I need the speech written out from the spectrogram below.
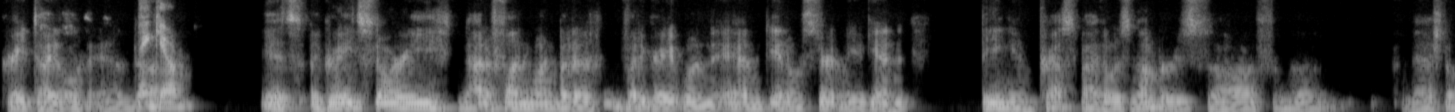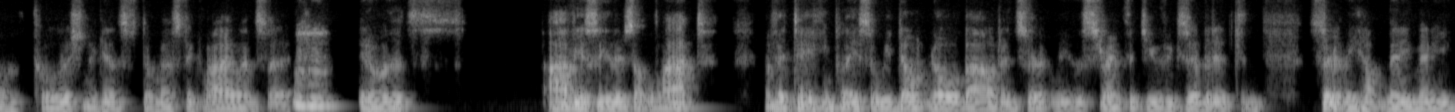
great title and thank uh, you. it's a great story not a fun one but a but a great one. And you know certainly again being impressed by those numbers uh, from the National Coalition Against Domestic Violence. Uh, mm-hmm. You know, that's obviously there's a lot of it taking place that we don't know about, and certainly the strength that you've exhibited can certainly help many, many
